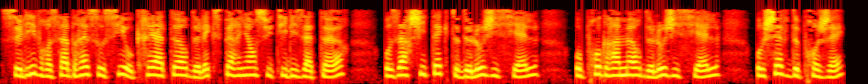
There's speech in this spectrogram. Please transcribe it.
ce livre s'adresse aussi aux créateurs de l'expérience utilisateur, aux architectes de logiciels, aux programmeurs de logiciels, aux chefs de projet,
